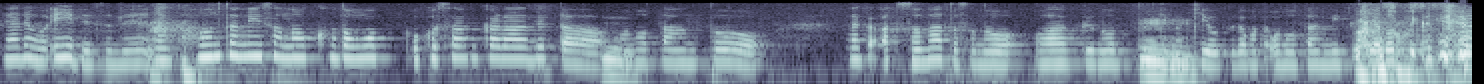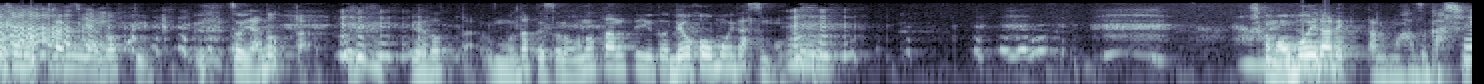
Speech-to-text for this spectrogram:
いやでもいいですね。なんか本当にその子供、お子さんから出たうん小野タンと、なんかあとその後そのワークの時の記憶がまた小野タンに宿ってくる。そうそうそう 小野に宿っていく。そう、宿った。宿った。もうだってその小野タンって言うと両方思い出すもん。しかも覚えられてたのも恥ずかしい。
